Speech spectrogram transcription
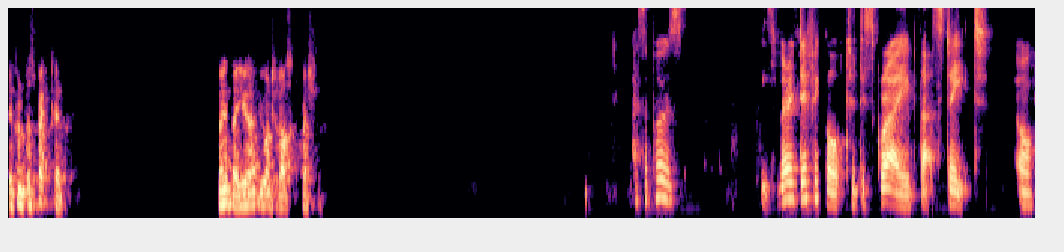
Different perspective. Vanita, you you wanted to ask a question. I suppose it's very difficult to describe that state of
